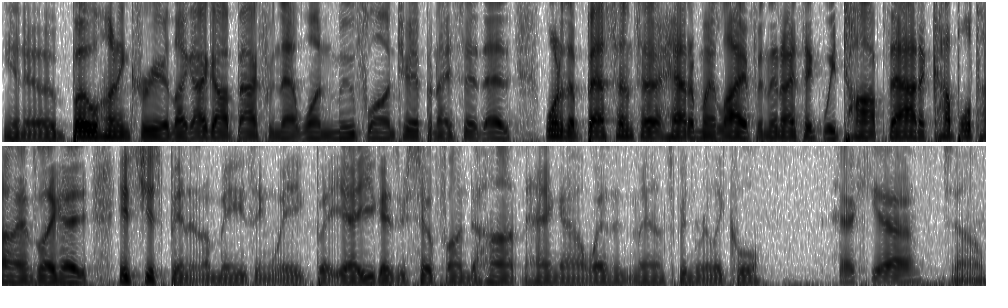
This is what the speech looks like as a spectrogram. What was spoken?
You know, bow hunting career. Like I got back from that one Mouflon trip, and I said that one of the best hunts I had of my life. And then I think we topped that a couple times. Like I, it's just been an amazing week. But yeah, you guys are so fun to hunt and hang out with. Man, it's been really cool. Heck yeah. So,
